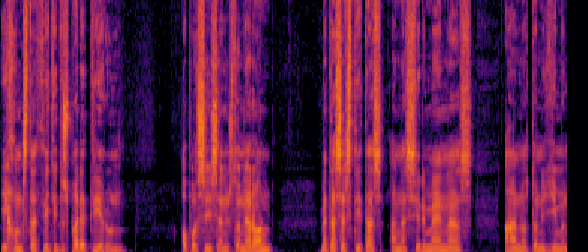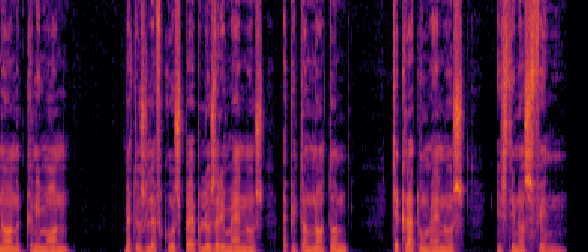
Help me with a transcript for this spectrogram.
είχαν σταθεί και τους παρετήρουν, όπως ήσαν στο νερόν, με τα σεστήτας ανασυρμένας άνω των γυμνών κνημών, με τους λευκούς πέπλους ρημένους επί των νότων και κρατουμένους εις την οσφήν.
